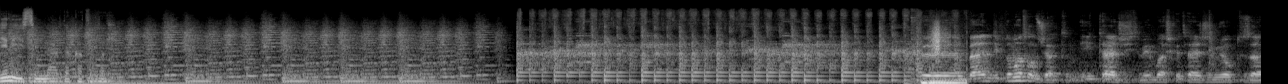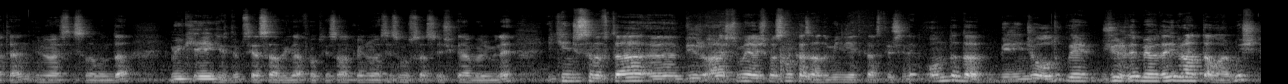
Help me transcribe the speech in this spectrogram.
yeni isimler de katılır. Diplomat olacaktım. İlk tercihti benim. Başka tercihim yoktu zaten üniversite sınavında. Mülkiye'ye girdim. Siyasal Bilgiler Fakültesi Ankara Üniversitesi Uluslararası İlişkiler Bölümüne. İkinci sınıfta e, bir araştırma yarışmasını kazandım Milliyet Gazetesi'ne. Onda da birinci olduk ve jüride Mehmet Ali Brandt da varmış.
